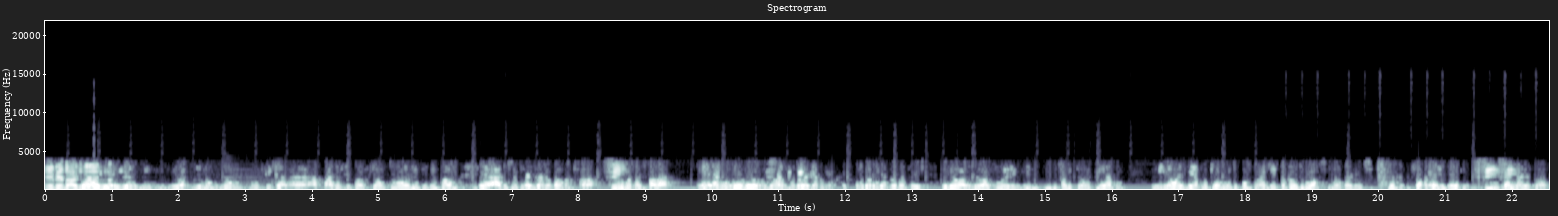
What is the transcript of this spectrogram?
É verdade. Não, Ó, e, e, e, e, não, não, não fica uh, a par da situação toda, entendeu? Como? É, ah, deixa eu finalizar, João Paulo, eu gosto de falar. Sim. Eu gosto de falar. É, o, o, meu, o meu, vou dar um exemplo, vou dar um exemplo para vocês. O meu, meu avô, ele, ele, ele faleceu há um tempo, e é um exemplo que é muito importante. A gente está falando de morte que não, tá, gente? Só para dar exemplo. Sim, sim. Mas olha só,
